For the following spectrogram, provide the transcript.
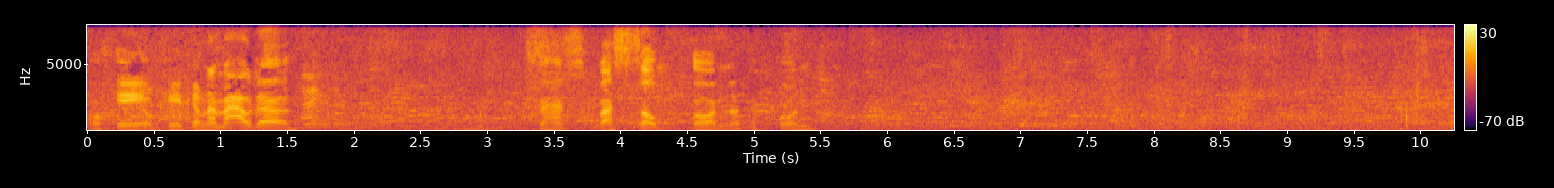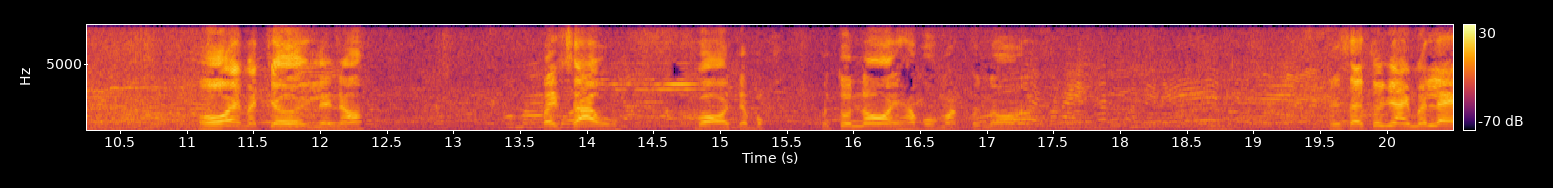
โอเค โอเคจังนั้นมาเอาเด้อไปหาผสมก่อนนะทุกคนโอ้ยมาเจออีกเลยเนาะไปเศร้าบ่จะบอกมันตัวน้อยครับบ่มักตัวน้อยนี่ใส่ตัวใหญ่เหมือนแหละ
